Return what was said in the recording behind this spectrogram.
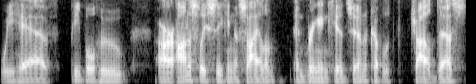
We have people who are honestly seeking asylum and bringing kids in, a couple of child deaths.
